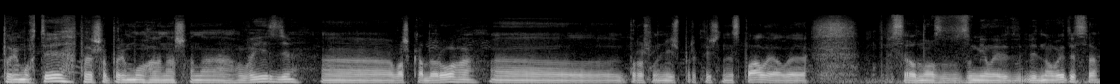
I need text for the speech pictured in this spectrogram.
перемогти. Перша перемога наша на виїзді. Е, важка дорога. Е, прошлу ніч практично не спали, але все одно зуміли відновитися.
